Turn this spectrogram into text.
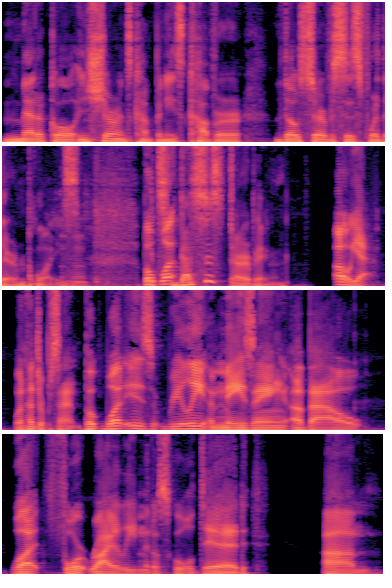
medical insurance companies cover those services for their employees But It's- what that's disturbing Oh yeah, one hundred percent. But what is really amazing about what Fort Riley Middle School did? Um,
